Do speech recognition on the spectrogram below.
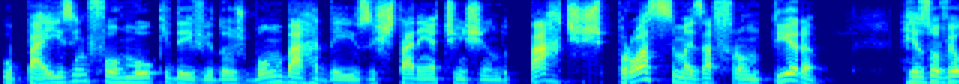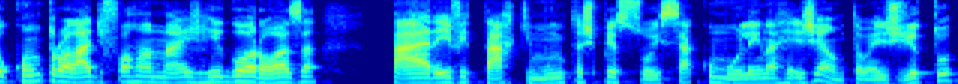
o país informou que, devido aos bombardeios estarem atingindo partes próximas à fronteira, resolveu controlar de forma mais rigorosa para evitar que muitas pessoas se acumulem na região. Então, o Egito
